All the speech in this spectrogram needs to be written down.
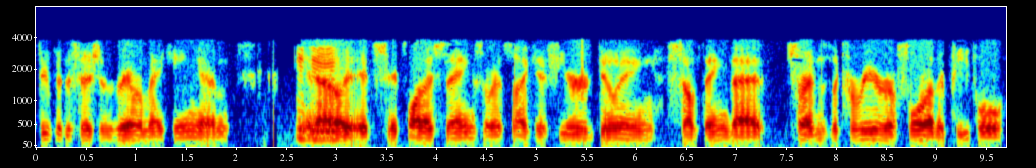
stupid decisions they were making, and you Mhm. know, it's it's one of those things where it's like if you're doing something that threatens the career of four other people,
